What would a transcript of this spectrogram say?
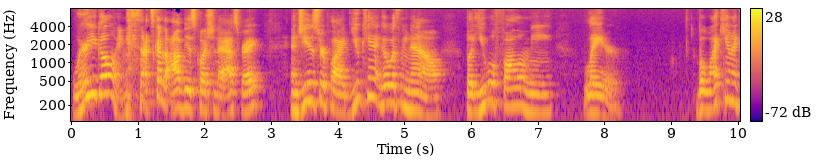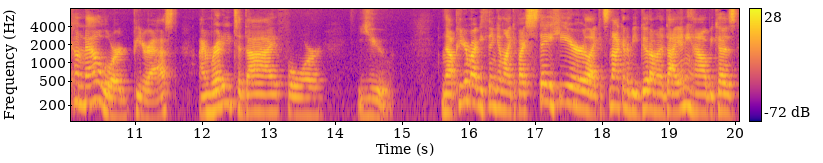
where are you going? That's kind of the obvious question to ask, right? And Jesus replied, You can't go with me now, but you will follow me later. But why can't I come now, Lord? Peter asked. I'm ready to die for you. Now, Peter might be thinking, like, if I stay here, like, it's not going to be good. I'm going to die anyhow because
